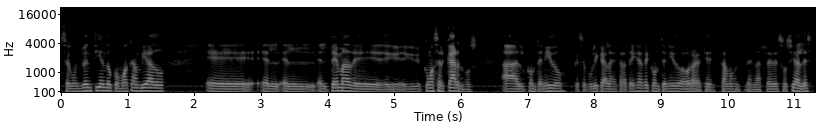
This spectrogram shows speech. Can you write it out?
según yo entiendo cómo ha cambiado eh, el, tema de cómo acercarnos al contenido que se publica, las estrategias de contenido ahora que estamos en las redes sociales,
